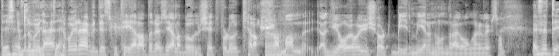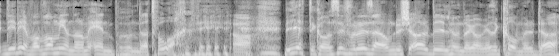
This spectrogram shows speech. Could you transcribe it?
Det Ja, det, var ju det, det var ju det här vi diskuterat och det är så jävla bullshit för då kraschar man. Ja, Jag har ju kört bil mer än hundra gånger liksom. Exakt, det, är det, vad, vad menar de med en på 102? Det Ja. det är jättekonstigt för det är så här, om du kör bil 100 gånger så kommer du dö.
